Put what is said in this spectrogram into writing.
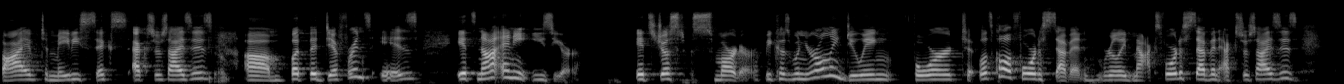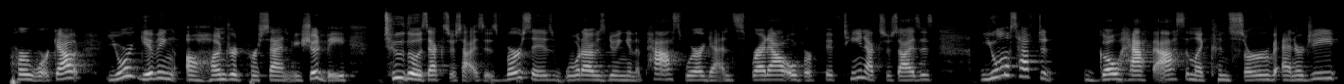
five to maybe six exercises yep. um, but the difference is it's not any easier it's just smarter because when you're only doing four to let's call it four to seven really max four to seven exercises per workout, you're giving a hundred percent, you should be, to those exercises versus what I was doing in the past, where again, spread out over 15 exercises, you almost have to go half ass and like conserve energy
